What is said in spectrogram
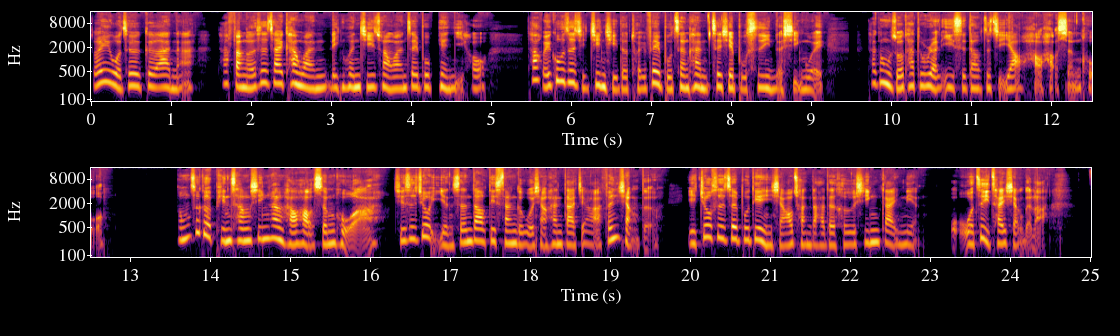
所以我这个个案啊，他反而是在看完《灵魂急转弯》这部片以后，他回顾自己近期的颓废不振和这些不适应的行为，他跟我说，他突然意识到自己要好好生活。从这个平常心和好好生活啊，其实就衍生到第三个我想和大家分享的，也就是这部电影想要传达的核心概念。我我自己猜想的啦，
